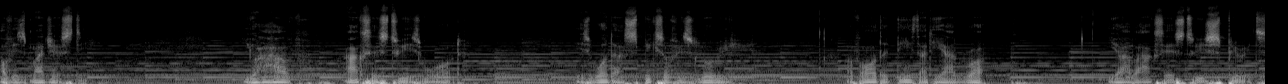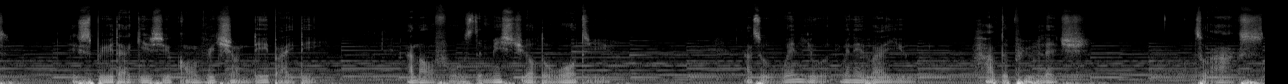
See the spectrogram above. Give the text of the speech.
of His majesty. You have access to His Word, His Word that speaks of His glory, of all the things that He had wrought. You have access to His Spirit, His Spirit that gives you conviction day by day and unfolds the mystery of the world to you. And so when you whenever you have the privilege to ask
